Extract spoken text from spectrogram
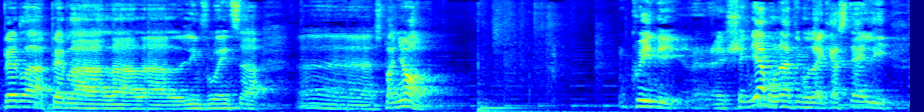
per, la, per la, la, l'influenza eh, spagnola. Quindi eh, scendiamo un attimo dai castelli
